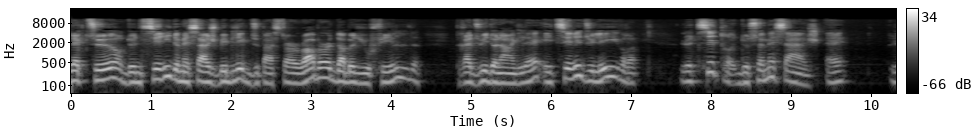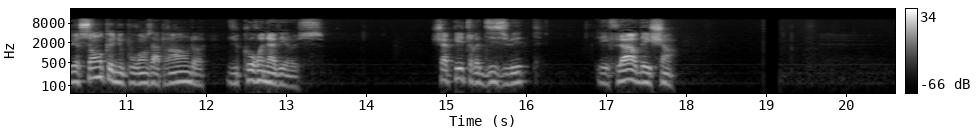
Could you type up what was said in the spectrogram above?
Lecture d'une série de messages bibliques du pasteur Robert W. Field, traduit de l'anglais et tiré du livre. Le titre de ce message est Leçon que nous pouvons apprendre du coronavirus. Chapitre 18 Les fleurs des champs.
